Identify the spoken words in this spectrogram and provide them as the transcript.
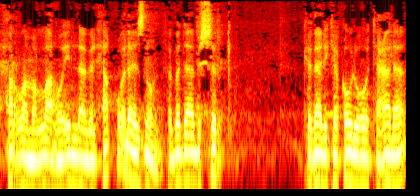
حرم الله إلا بالحق ولا يزنون. فبدأ بالشرك. كذلك قوله تعالى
